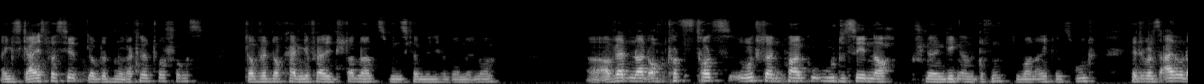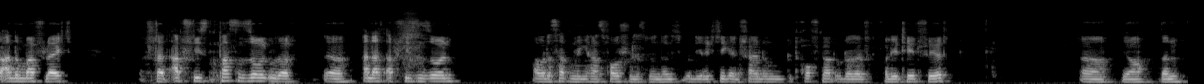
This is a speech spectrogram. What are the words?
eigentlich gar nichts passiert. Ich glaube, da hatten wir gar keine Torchance. Ich glaube, wir hatten noch keinen gefährlichen Standard, zumindest kann ich mich nicht mehr daran erinnern. Äh, aber wir hatten halt auch trotz, trotz Rückstand ein paar gute Szenen nach schnellen Gegenangriffen. Die waren eigentlich ganz gut. Hätte man das eine oder andere Mal vielleicht statt abschließend passen sollen oder äh, anders abschließen sollen. Aber das hatten wir gegen HSV schon, dass man dann nicht immer die richtige Entscheidung getroffen hat oder Qualität fehlt. Äh, ja, dann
